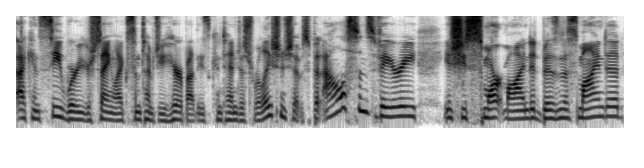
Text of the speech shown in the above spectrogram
I can see where you're saying like sometimes you hear about these contentious relationships, but Allison's very, you know, she's smart minded, business minded,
